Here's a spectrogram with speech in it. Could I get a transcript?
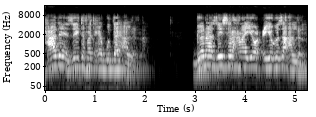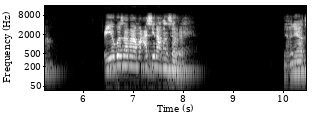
ሓደ ዘይተፈትሐ ጉዳይ ኣለና ገና ዘይሰራሕናዮ ዕዮ ገዛ ኣለና ዕዮ ገዛና መዓስ ኢና ክንሰርሕ ምክንያቱ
